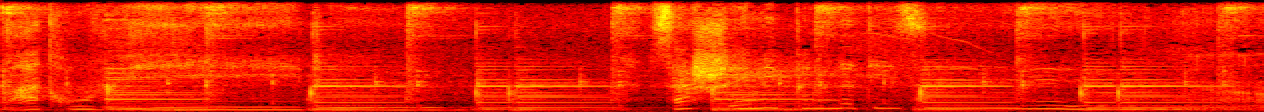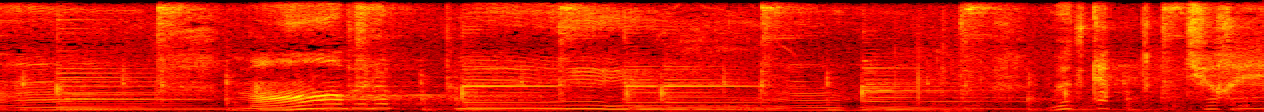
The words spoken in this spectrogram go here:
pas trop vite. Sachez m'hypnotiser, m'envelopper, me capturer.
